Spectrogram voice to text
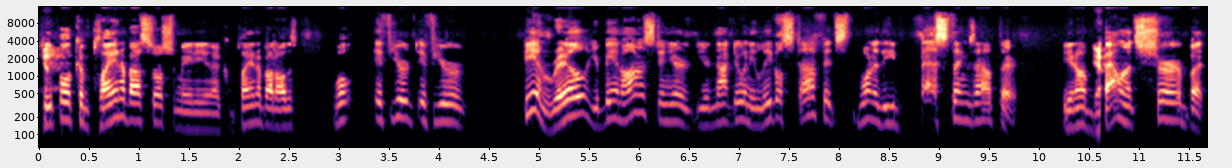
People complain about social media and they complain about all this. Well, if you're if you're being real, you're being honest, and you're you're not doing illegal stuff, it's one of the best things out there. You know, Yep. balance, sure, but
